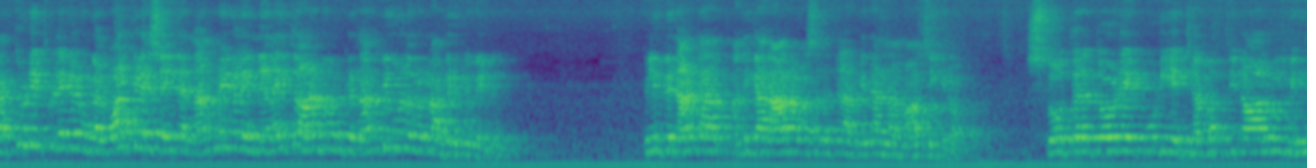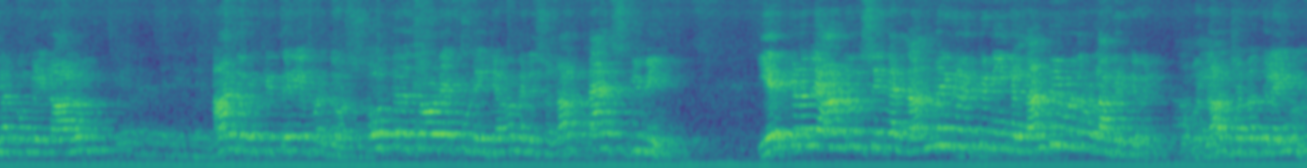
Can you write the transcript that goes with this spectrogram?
கத்துடைய பிள்ளைகள் உங்கள் வாழ்க்கையில செய்த நன்மைகளை நினைத்து ஆண்டவருக்கு நன்றி உள்ளவர்களாக இருக்க வேண்டும். பிலிப்பி நான்காம் அதிகார ஆறாம் வசனத்தில் அப்படிதான் நாம் வாசிக்கிறோம். ஸ்தோத்திரத்தோட கூடிய ஜபத்தினாலும் விண்ணப்பங்களினாலும் ஆண்டவருக்கு தெரியப்படுத்துவோம் ஸ்தோத்திரத்தோட கூடிய ஜபம் என்று சொன்னால் தேங்க்ஸ் கிவிங் ஏற்கனவே ஆண்டவர் செய்த நன்மைகளுக்கு நீங்கள் நன்றி உள்ளவர்களாக இருக்க வேண்டும். ஒவ்வொரு நாள் ஜபத்திலையும்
